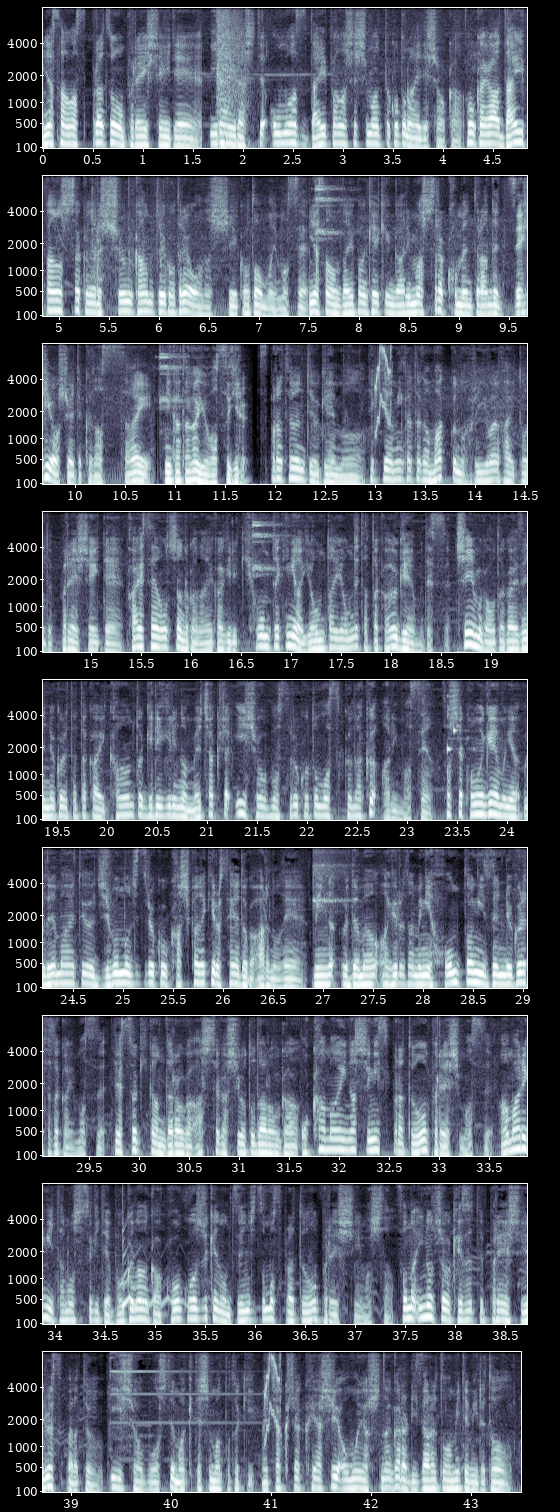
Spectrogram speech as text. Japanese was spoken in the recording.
皆さんはスプラトゥーンをプレイしていて、イライラして思わず大パンしてしまったことないでしょうか？今回は大パンしたくなる瞬間ということでお話ししていこうと思います。皆さんの大パン経験がありましたらコメント欄でぜひ教えてください。味方が弱すぎる。スプラトゥーンというゲームは、敵や味方が Mac のフリー Wi-Fi 等でプレイしていて、回線落ちたのがない限り基本的には4対4で戦うゲームです。チームがお互い全力で戦い、カウントギリギリのめちゃくちゃいい勝負をすることも少なくありません。そしてこのゲームには腕前という自分の実力を可視化できる制度があるので、みんな腕前を上げるために本当に全力で戦います。テスト期間だろうが明日が仕事だろうが、お構いなしにスプラトゥーンをプレイします。あまりに楽しすぎて僕なんかは高校受験の前日もスプラトゥーンをプレイしていました。そんな命を削ってプレイしているスプラトゥーン。いい勝負をして負けてしまった時、めちゃくちゃ悔しい思いをしながらリザルトを見てみると、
